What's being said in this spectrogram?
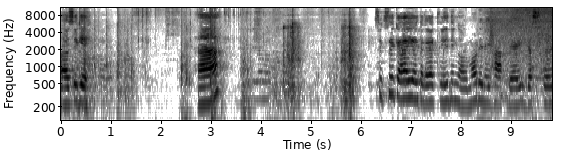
Ah, sige. Ha? Siksi kaayo ang taga-cleaning or mo din ay hack day duster.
